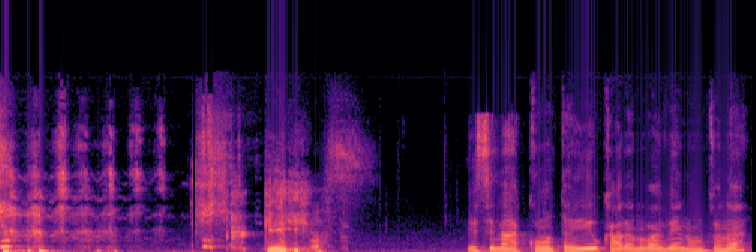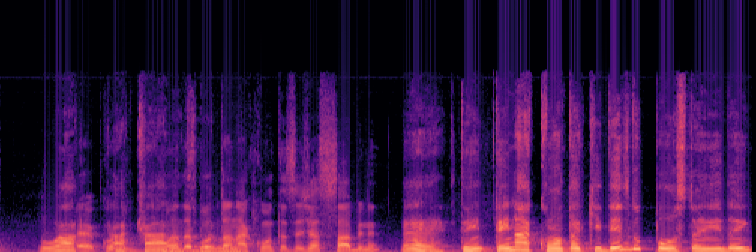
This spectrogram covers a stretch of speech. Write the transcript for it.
Que Nossa. Esse na conta aí, o cara não vai ver nunca, né? Ou a, É, a quando cara. manda botar lá. na conta, você já sabe, né? É, tem, tem na conta aqui desde o posto ainda e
